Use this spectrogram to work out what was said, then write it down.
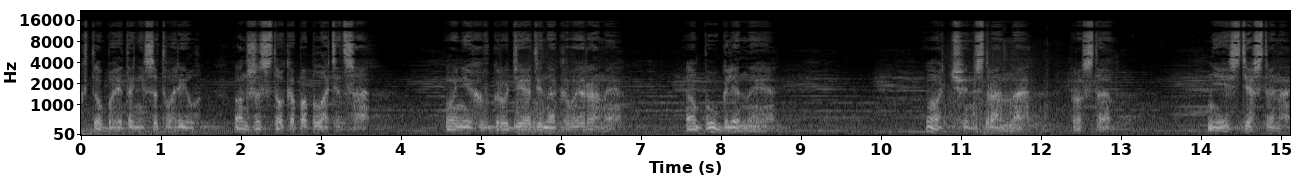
Кто бы это ни сотворил, он жестоко поплатится. У них в груди одинаковые раны. Обугленные. Очень странно. Просто неестественно.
